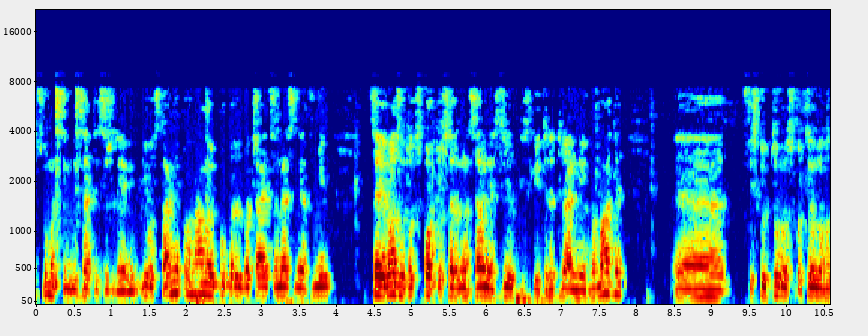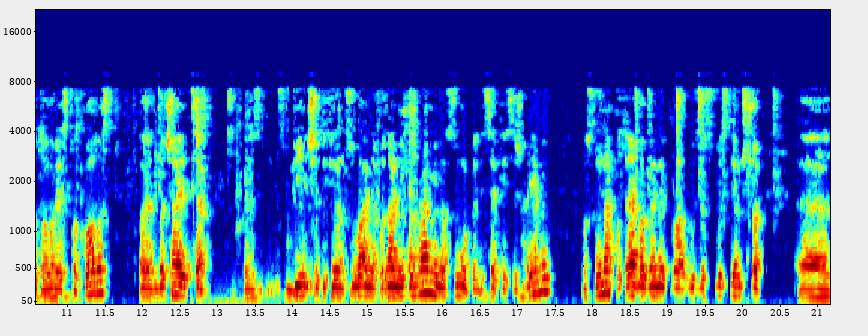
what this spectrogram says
Сума 70 тисяч гривень. І остання програма, яку передбачається внесення змін, це розвиток спорту серед населення Стрілківської територіальної громади, фізкультурно-спортивного товариства Колос. Передбачається збільшити фінансування по даній програмі на суму 50 тисяч гривень. Основна потреба виникла у зв'язку з тим, що е,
